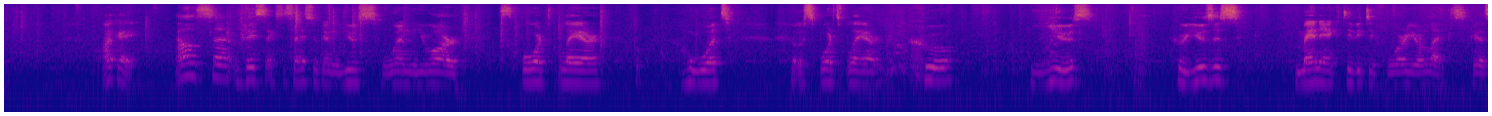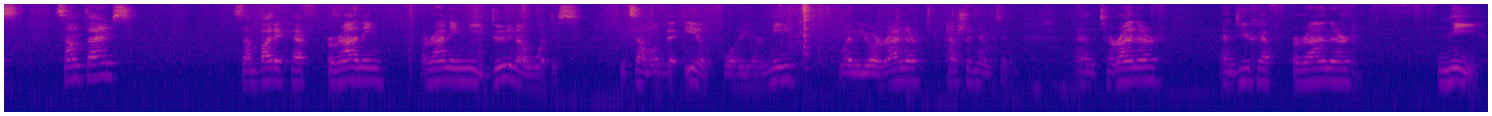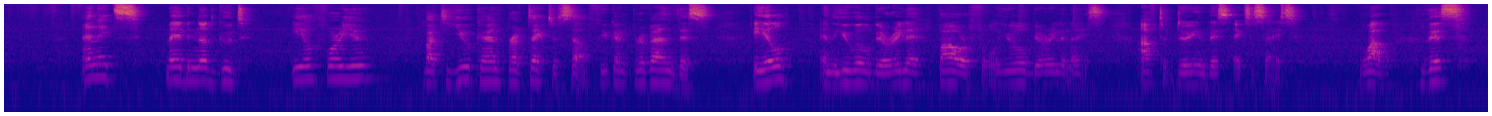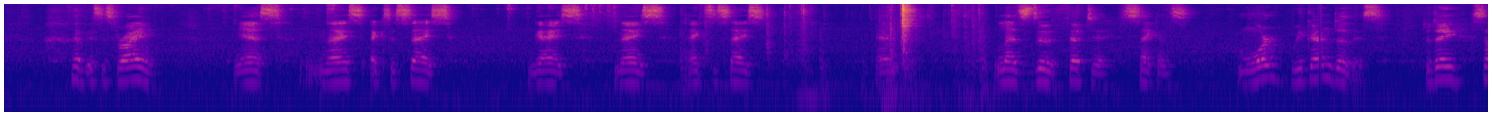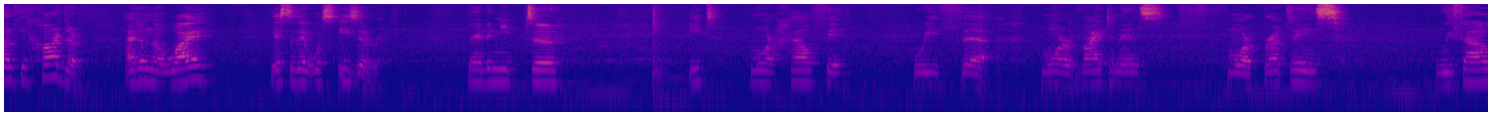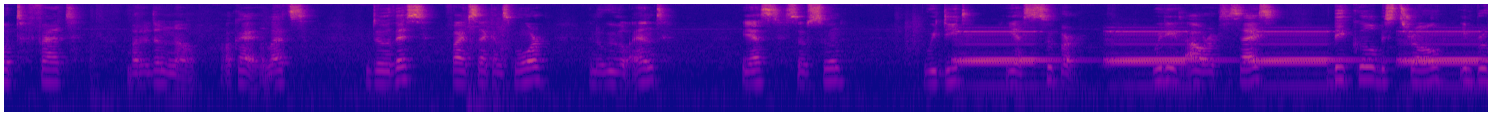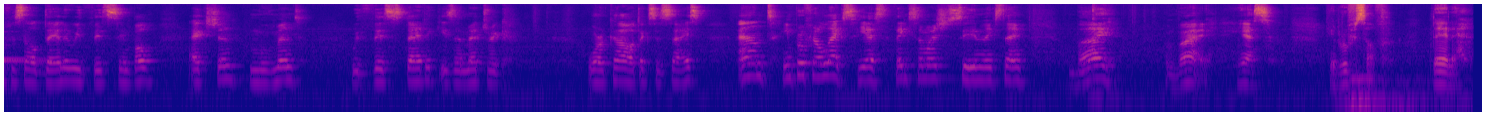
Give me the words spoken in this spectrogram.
Okay, also uh, this exercise you can use when you are sport player, what sports player who use who uses many activity for your legs because sometimes somebody have running running knee. Do you know what is? It's some of the ill for your knee when you're runner and runner and you have runner knee. And it's maybe not good ill for you but you can protect yourself. You can prevent this ill and you will be really powerful. You will be really nice after doing this exercise. Wow this this is right yes nice exercise. Guys nice exercise. And let's do 30 seconds more. We can do this. Today something harder. I don't know why. Yesterday was easier. Maybe need to eat more healthy with uh, more vitamins more proteins without fat but I don't know. Okay let's do this. Five seconds more and we will end. Yes so soon. We did. Yes super. We did our exercise. Be cool be strong. Improve yourself daily with this simple action movement. With this static isometric workout exercise. And improve your legs. Yes, thanks so much. See you next time. Bye. Bye. Yes. Improve yourself daily.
